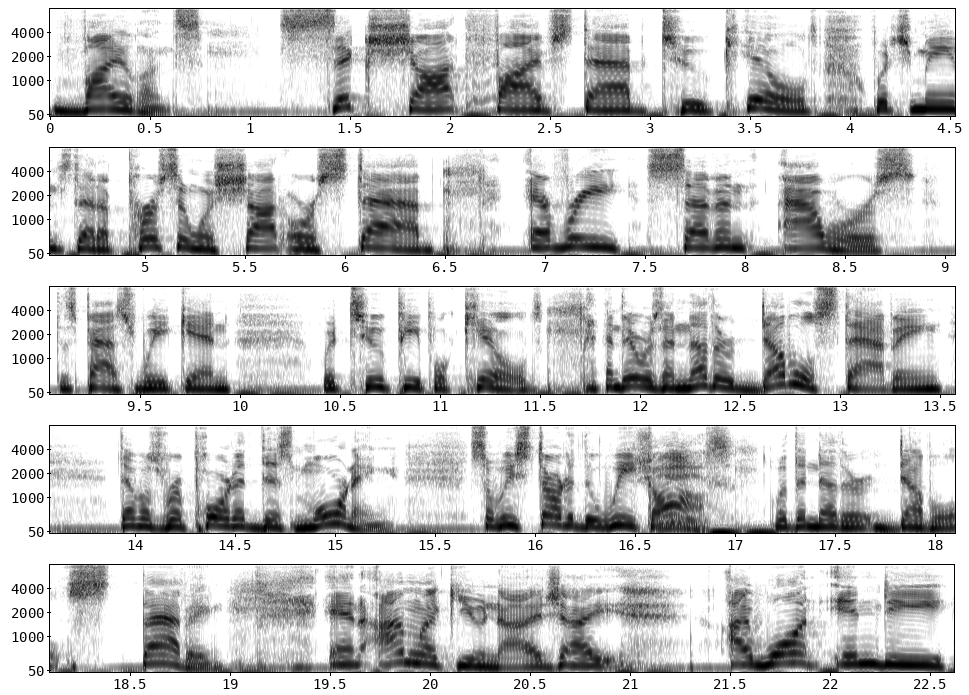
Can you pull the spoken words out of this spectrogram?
violence. Six shot, five stabbed, two killed, which means that a person was shot or stabbed every seven hours this past weekend with two people killed. And there was another double stabbing that was reported this morning. So we started the week Jeez. off with another double stabbing. And I'm like you, Nige. I I want Indy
